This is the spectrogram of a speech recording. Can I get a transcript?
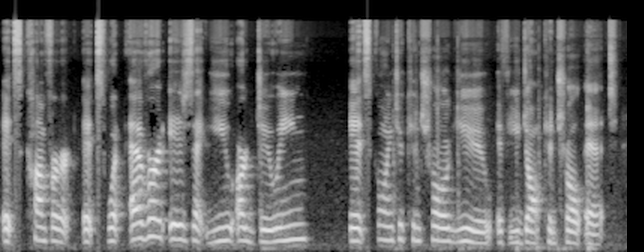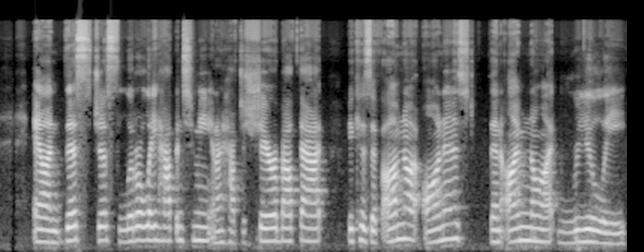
it's comfort it's whatever it is that you are doing it's going to control you if you don't control it and this just literally happened to me, and I have to share about that because if I'm not honest, then I'm not really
